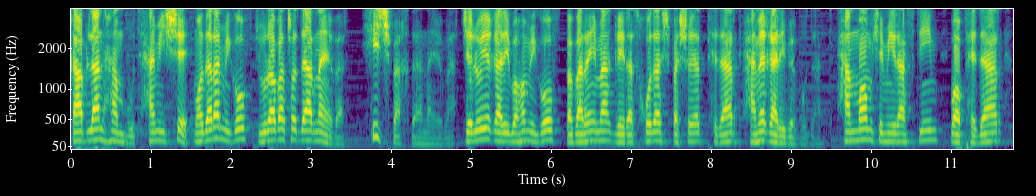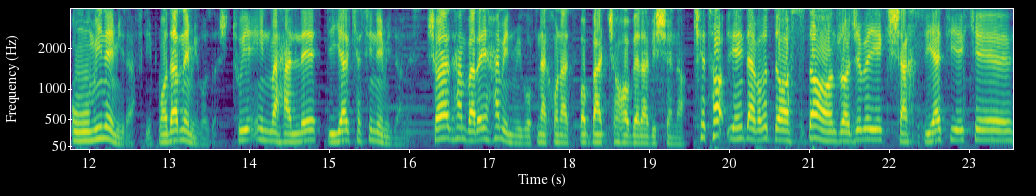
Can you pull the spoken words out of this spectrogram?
قبلا هم بود. همیشه. مادرم می‌گفت جورابت را در نیاور. هیچ وقت در نیاور. جلوی غریبه ها می‌گفت و برای من غیر از خودش و شاید پدر همه غریبه بودند. حمام که می‌رفتیم با پدر عمومی نمی‌رفتیم. مادر نمیگذاشت. توی این محله دیگر کسی نمی‌دانست. شاید هم برای همین می‌گفت نکند با بچه ها بروی شنا. کتاب یعنی در واقع داستان راجع به یک شخصیتیه که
